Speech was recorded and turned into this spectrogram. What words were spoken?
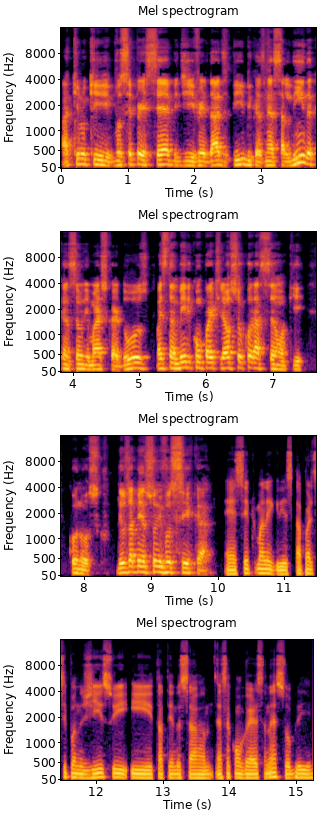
aquilo que você percebe de verdades bíblicas nessa linda canção de Márcio Cardoso, mas também de compartilhar o seu coração aqui conosco. Deus abençoe você, cara. É sempre uma alegria estar participando disso e, estar tá tendo essa, essa conversa né, sobre,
